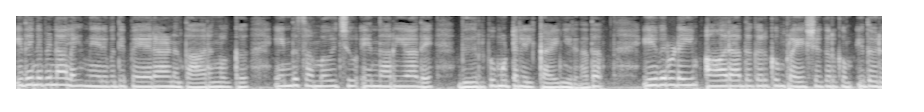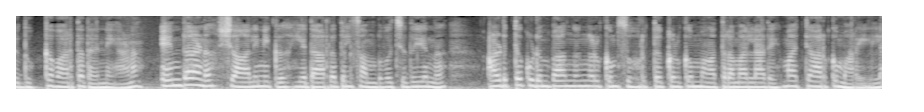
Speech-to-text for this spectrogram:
ഇതിന് പിന്നാലെ നിരവധി പേരാണ് താരങ്ങൾക്ക് എന്ത് സംഭവിച്ചു എന്നറിയാതെ വീർപ്പുമുട്ടലിൽ കഴിഞ്ഞിരുന്നത്. ഇവരുടെയും ആരാധകർക്കും പ്രേക്ഷകർക്കും ഇതൊരു ദുഃഖവാർത്ത തന്നെയാണ്. എന്താണ് ശാലിനിക്ക് യഥാർത്ഥത്തിൽ സംഭവിച്ചത് എന്ന് അടുത്ത കുടുംബാംഗങ്ങൾക്കും സുഹൃത്തുക്കൾക്കും മാത്രമല്ലാതെ മറ്റാർക്കും അറിയില്ല.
